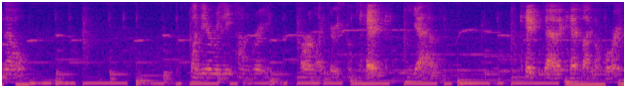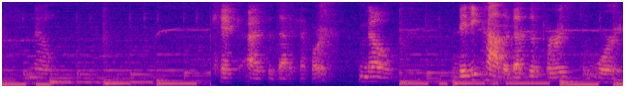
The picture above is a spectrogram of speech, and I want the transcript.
No. When they're really angry. Or like there is some Kick. Yes. Kick delicate like a horse. No. Kick as a delicate horse. No. Delicada, that's the first word.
